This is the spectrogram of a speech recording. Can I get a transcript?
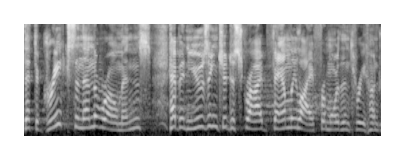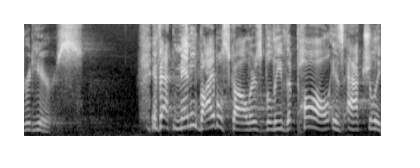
that the Greeks and then the Romans have been using to describe family life for more than 300 years. In fact, many Bible scholars believe that Paul is actually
